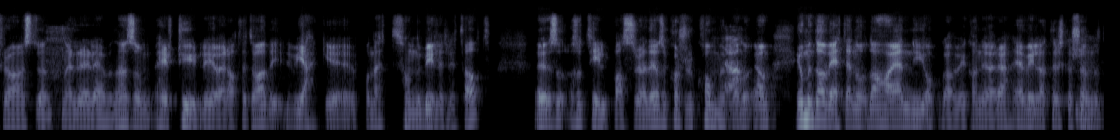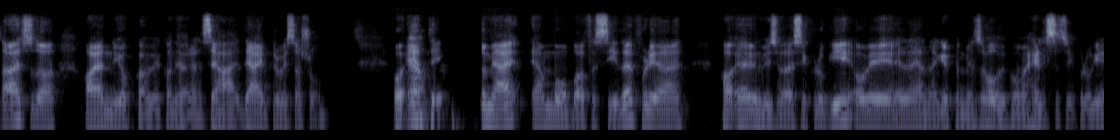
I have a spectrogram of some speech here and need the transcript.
fra studentene eller elevene som helt tydelig gjør at vet du hva, de, vi er ikke på nett sånn billedlig talt, eh, så, så tilpasser du deg det, og så kanskje du kommer Ja. på noe. Ja, jo, men da vet jeg noe, da har jeg en ny oppgave vi kan gjøre. Jeg vil at dere skal skjønne Mm. dette her, så da har jeg en ny oppgave vi kan gjøre. Se her, det er improvisasjon. Og en Ja. ting som jeg, jeg må bare få si det, fordi jeg, jeg underviser jo i psykologi, og vi, i den ene gruppen min så holder vi på med helsepsykologi.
